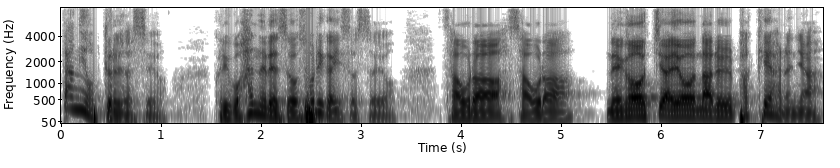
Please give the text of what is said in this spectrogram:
땅에 엎드러졌어요. 그리고 하늘에서 소리가 있었어요. 사울아, 사울아, 내가 어찌하여 나를 박해하느냐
